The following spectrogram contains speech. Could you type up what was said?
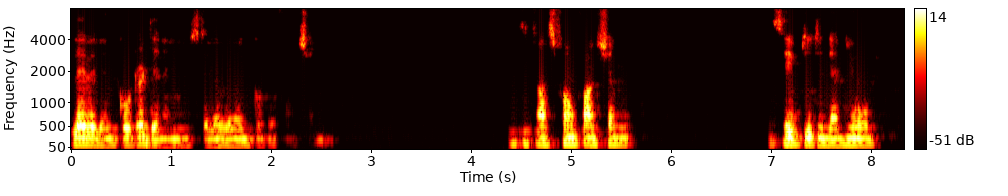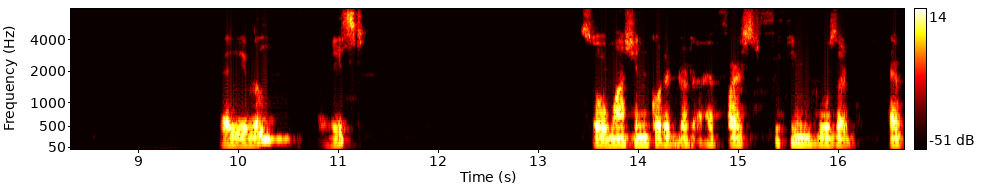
label encoder, then I use the label encoder function. With the transform function saved it in a new variable or list. So machine encoded I have first 15 rows are have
